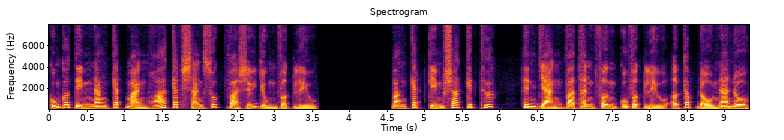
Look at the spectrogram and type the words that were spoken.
cũng có tiềm năng cách mạng hóa cách sản xuất và sử dụng vật liệu. Bằng cách kiểm soát kích thước, hình dạng và thành phần của vật liệu ở cấp độ nano,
